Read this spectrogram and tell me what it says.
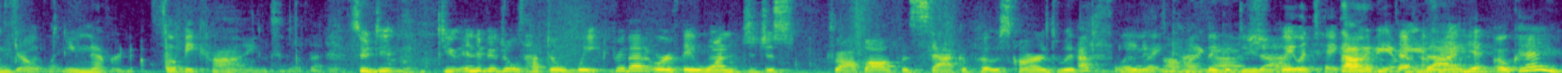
You don't. You never know. So be kind. love that. So do do individuals have to wait for that, or if they wanted to just drop off a stack of postcards with, Absolutely. you know, Oh my kind, they could do that. We would take That it. would be amazing. That yeah. Okay.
